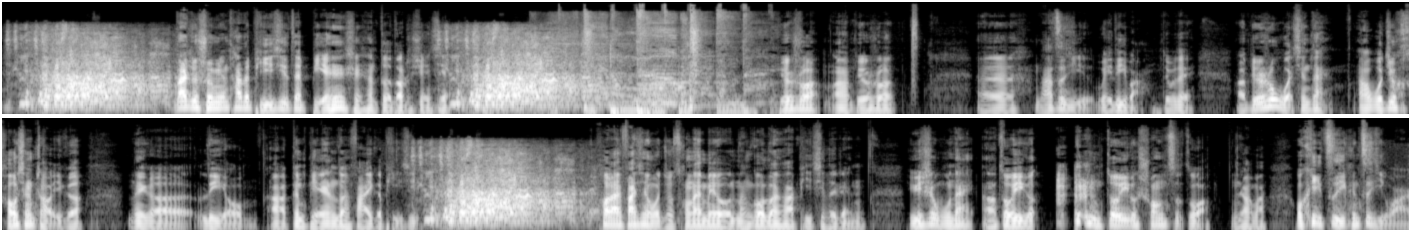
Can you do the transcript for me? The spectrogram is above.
那就说明他的脾气在别人身上得到了宣泄。比如说啊，比如说，呃，拿自己为例吧，对不对啊？比如说我现在。啊，我就好想找一个那个理由啊，跟别人乱发一个脾气。后来发现，我就从来没有能够乱发脾气的人，于是无奈啊，作为一个 作为一个双子座，你知道吧？我可以自己跟自己玩。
